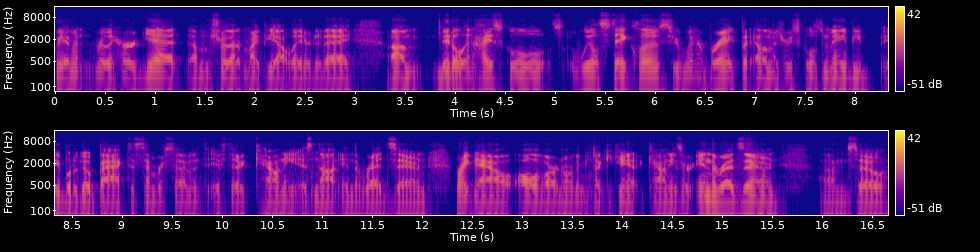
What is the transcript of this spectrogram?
We haven't really heard yet. I'm sure that it might be out later today. Um, middle and high schools will stay closed through winter break, but elementary schools may be able to go back December 7th if their county is not in the red zone. Right now, all of our northern Kentucky counties are in the red zone. Um, so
